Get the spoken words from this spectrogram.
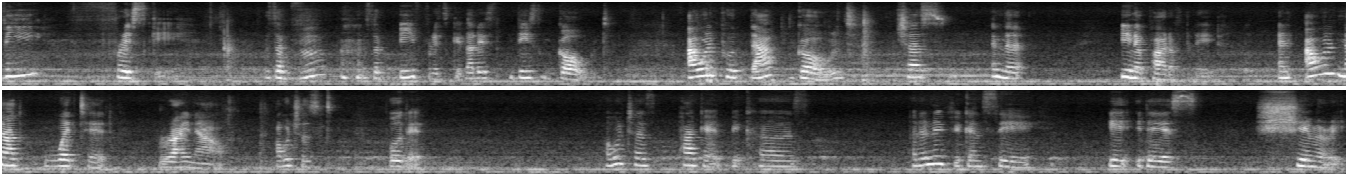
V Frisky. A V, a V Frisky, that is this gold. I will put that gold just in the inner part of the lid. And I will not wet it right now. I will just put it. I will just pack it because I don't know if you can see it, it is shimmery.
